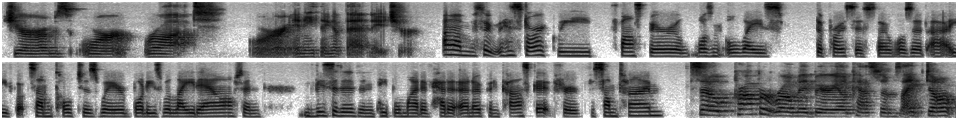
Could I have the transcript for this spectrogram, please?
germs or rot or anything of that nature. Um, so historically, fast burial wasn't always the process, though, was it? Uh, you've got some cultures where bodies were laid out and visited, and people might have had a, an open casket for, for some time. So, proper Roman burial customs, I don't,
